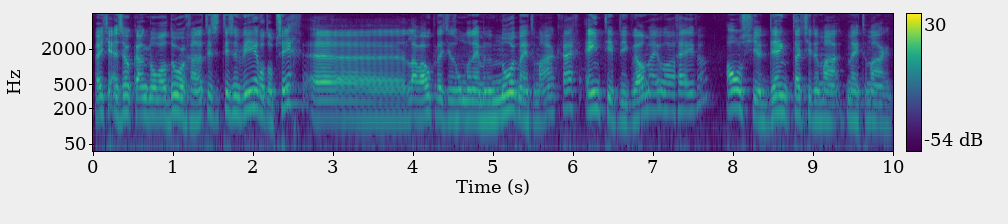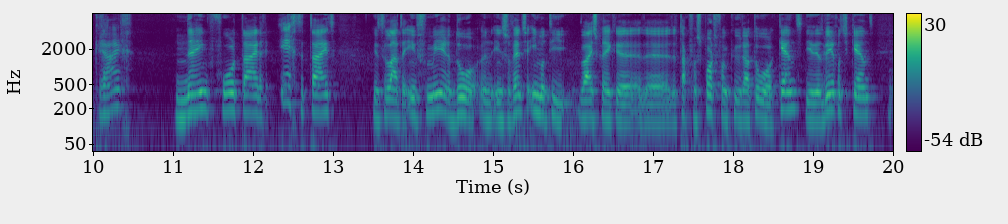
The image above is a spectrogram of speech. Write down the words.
weet je, en zo kan ik nog wel doorgaan. Het is, het is een wereld op zich. Eh, laten we hopen dat je als ondernemer er nooit mee te maken krijgt. Eén tip die ik wel mee wil geven. Als je denkt dat je er mee te maken krijgt, neem voortijdig echt de tijd je te laten informeren door een insolventie. Iemand die, wij spreken, de, de tak van sport van curatoren kent, die dat wereldje kent. Ja.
